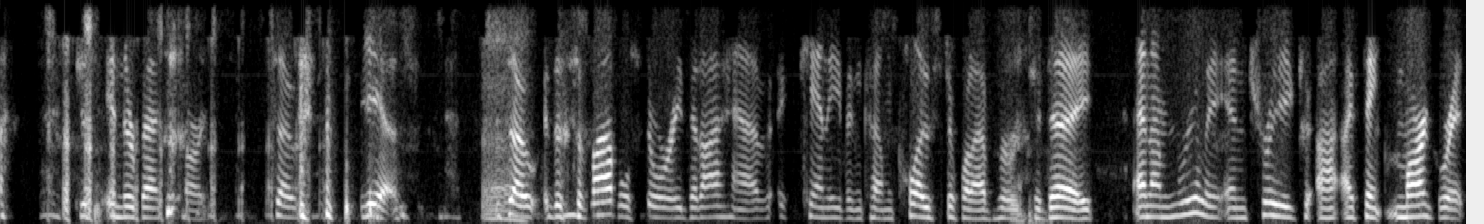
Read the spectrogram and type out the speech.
just in their backyard. So, yes. So the survival story that I have can't even come close to what I've heard today and I'm really intrigued. Uh, I think Margaret,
